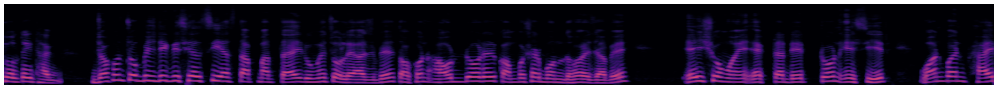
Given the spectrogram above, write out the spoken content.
চলতেই থাকবে। যখন চব্বিশ ডিগ্রি সেলসিয়াস তাপমাত্রায় রুমে চলে আসবে, তখন আউটডোরের কম্পোসার বন্ধ হয়ে যাবে। এই সময় একটা দেড় টন এসির ওয়ান পয়েন্ট ফাইভ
